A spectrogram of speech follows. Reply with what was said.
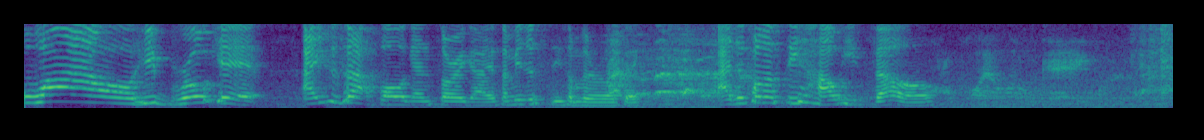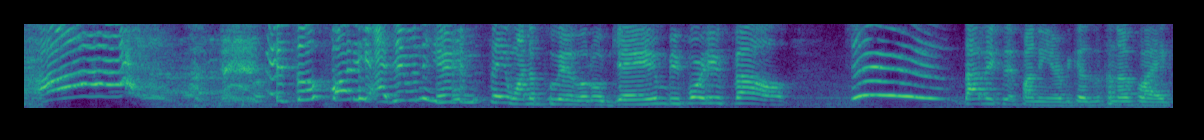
wow, he broke it. I need to see that fall again. Sorry, guys. Let me just see something real quick. I just want to see how he fell. Ah! It's so funny. I didn't even hear him say want to play a little game before he fell. Jeez, that makes it funnier because it's kind of like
